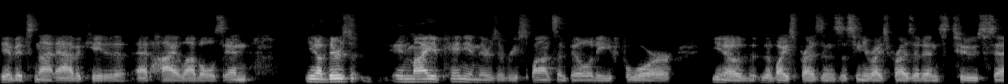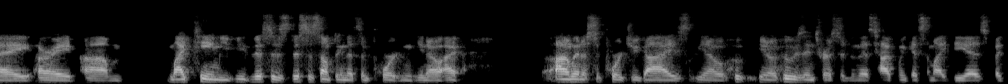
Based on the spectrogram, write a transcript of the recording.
if it's not advocated at, at, high levels and you know there's in my opinion there's a responsibility for you know the, the vice presidents the senior vice presidents to say all right um, my team you, this is this is something that's important you know i I'm going to support you guys. You know, who you know who's interested in this? How can we get some ideas? But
